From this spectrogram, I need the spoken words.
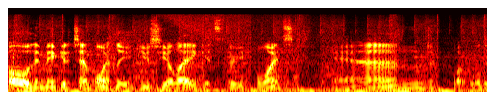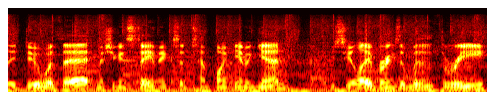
Oh, they make it a 10-point lead. UCLA gets 3 points. And what will they do with it? Michigan State makes a 10-point game again. UCLA brings it within three,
